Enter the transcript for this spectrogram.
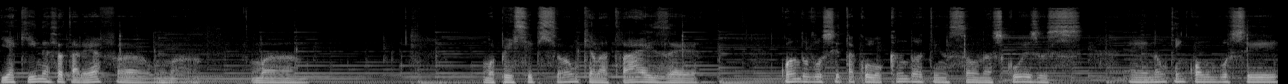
E aqui nessa tarefa, uma, uma, uma percepção que ela traz é quando você está colocando atenção nas coisas, é, não tem como você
